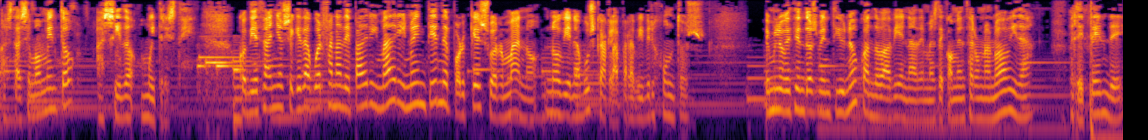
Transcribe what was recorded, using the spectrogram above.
hasta ese momento, ha sido muy triste. Con 10 años se queda huérfana de padre y madre y no entiende por qué su hermano no viene a buscarla para vivir juntos. En 1921, cuando va a Viena, además de comenzar una nueva vida, pretende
